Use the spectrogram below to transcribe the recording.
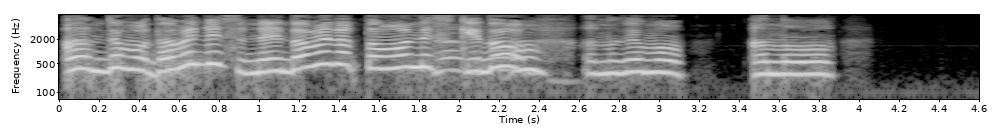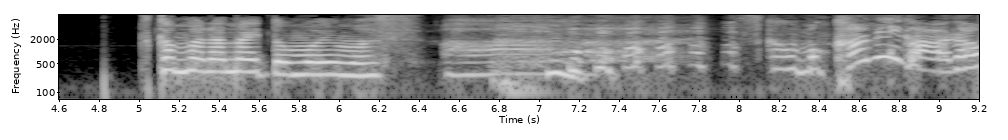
あ、でもダメですね。ダメだと思うんですけど、うんうんあの、でも、あの、捕まらないと思います。あ しかももう神が現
